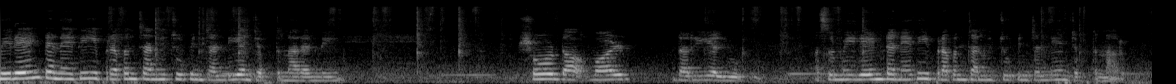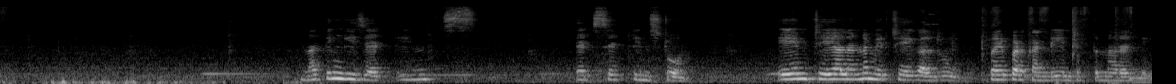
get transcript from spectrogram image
మీరేంటనేది ఈ ప్రపంచాన్ని చూపించండి అని చెప్తున్నారండి. Show the world the real you అసలు మీరేంటనేది ఈ ప్రపంచానికి చూపించండి అని చెప్తున్నారు. Nothing is at in at set in stone ఏం చేయాలన్నా మీరు చేయగలరు. భయపడకండి అని చెప్తున్నారండి.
